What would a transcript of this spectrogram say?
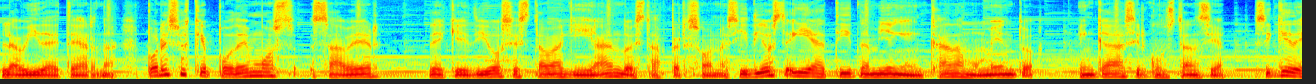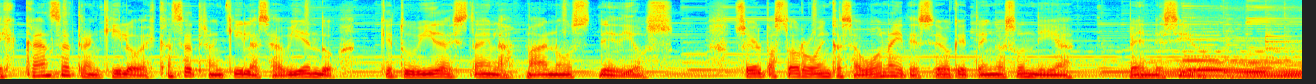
la vida eterna. Por eso es que podemos saber de que Dios estaba guiando a estas personas y Dios te guía a ti también en cada momento, en cada circunstancia. Así que descansa tranquilo, descansa tranquila sabiendo que tu vida está en las manos de Dios. Soy el pastor Rubén Casabona y deseo que tengas un día bendecido.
